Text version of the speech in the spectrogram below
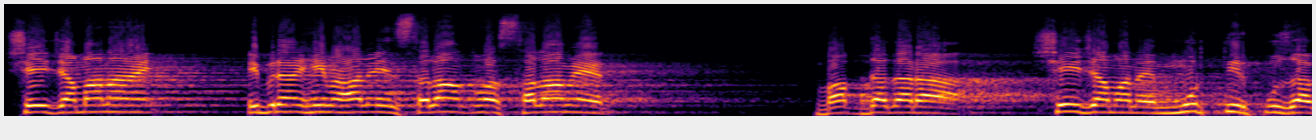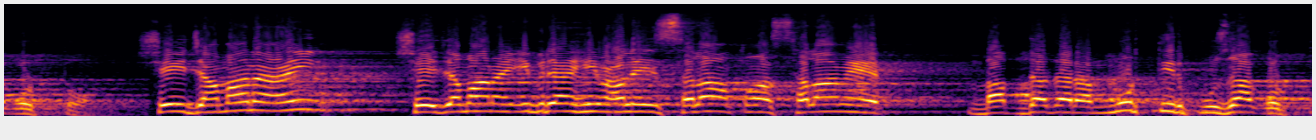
সেই জামানায় ইব্রাহিম আলী সালামের বাপদাদারা সেই জামানায় মূর্তির পূজা করত। সেই জামানায় সেই জামানায় ইব্রাহিম আলী সালামের বাপদাদারা মূর্তির পূজা করত।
